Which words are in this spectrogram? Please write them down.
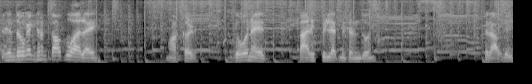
त्याच्यानंतर बघा एकदम टॉप वाला आहे. माकड. दोन आहेत. बारीक पिल्ले आहेत मित्रांनो दोन. तर राहू दे.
